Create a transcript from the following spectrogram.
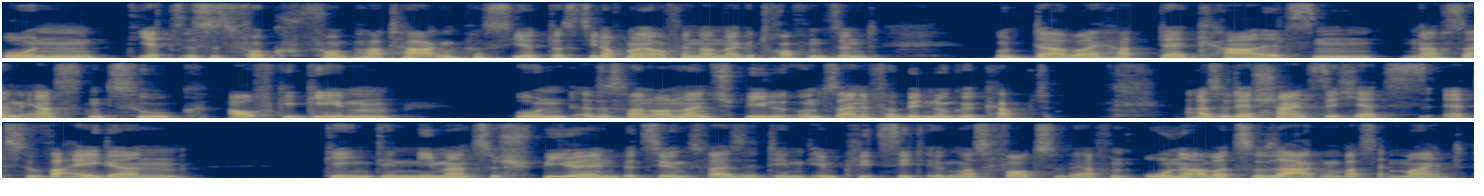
Und jetzt ist es vor, vor ein paar Tagen passiert, dass die nochmal aufeinander getroffen sind. Und dabei hat der Carlsen nach seinem ersten Zug aufgegeben und, also es war ein Online-Spiel und seine Verbindung gekappt. Also der scheint sich jetzt äh, zu weigern, gegen den Niemand zu spielen, beziehungsweise dem implizit irgendwas vorzuwerfen, ohne aber zu sagen, was er meint.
